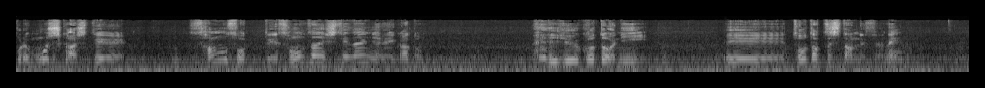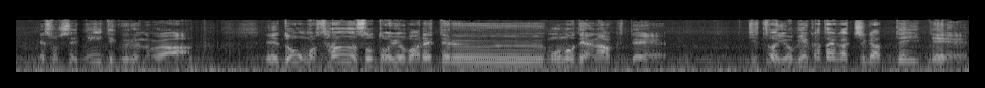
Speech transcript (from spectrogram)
これもしかして酸素って存在してないんじゃないかと。いうことに、えー、到達したんですよね。えそして見えてくるのが、えどうも酸素と呼ばれてるものではなくて、実は呼び方が違っていて、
